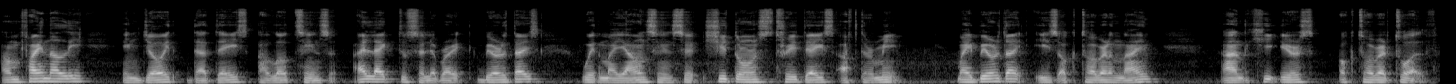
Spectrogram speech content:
And finally, enjoyed that days a lot since I like to celebrate birthdays with my aunt since she turns three days after me. My birthday is October 9 and he is October 12.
